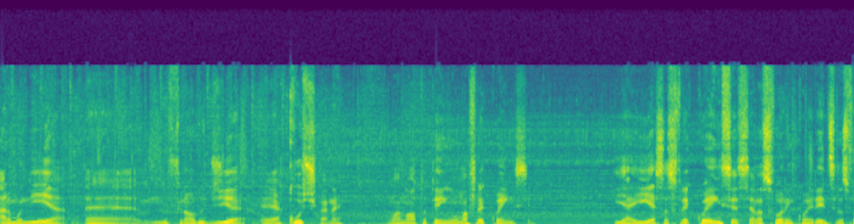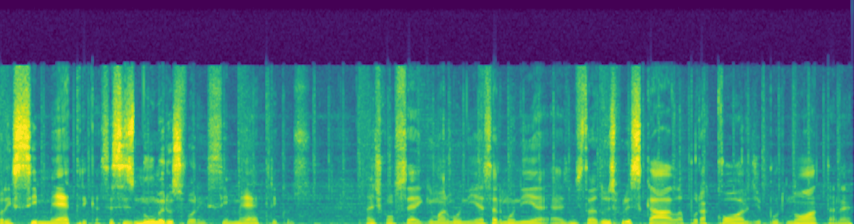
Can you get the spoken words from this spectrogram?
harmonia é, no final do dia é acústica, né? Uma nota tem uma frequência. E aí essas frequências, se elas forem coerentes, se elas forem simétricas, se esses números forem simétricos, a gente consegue uma harmonia. Essa harmonia a gente traduz por escala, por acorde, por nota, né?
